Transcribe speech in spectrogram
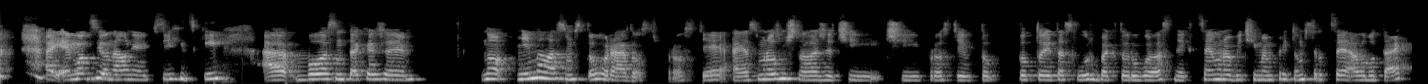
aj emocionálne, aj psychicky. A bola som taká, že no nemala som z toho radosť proste a ja som rozmýšľala, že či, či proste to, toto je tá služba, ktorú vlastne chcem robiť, či mám pri tom srdce alebo tak.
